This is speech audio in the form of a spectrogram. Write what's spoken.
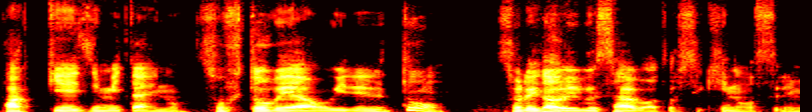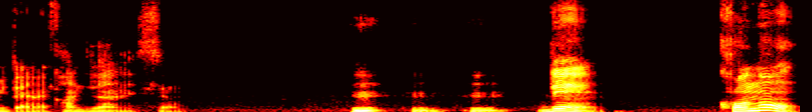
パッケージみたいなソフトウェアを入れると、それが Web サーバーとして機能するみたいな感じなんですよ。うんうんうん。で、この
